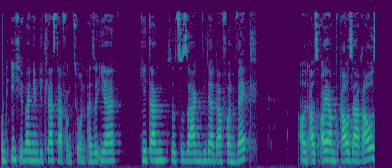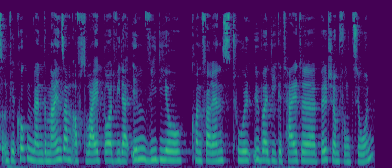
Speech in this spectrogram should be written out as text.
und ich übernehme die Cluster-Funktion. Also ihr geht dann sozusagen wieder davon weg, aus eurem Browser raus und wir gucken dann gemeinsam aufs Whiteboard wieder im Videokonferenztool über die geteilte Bildschirmfunktion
